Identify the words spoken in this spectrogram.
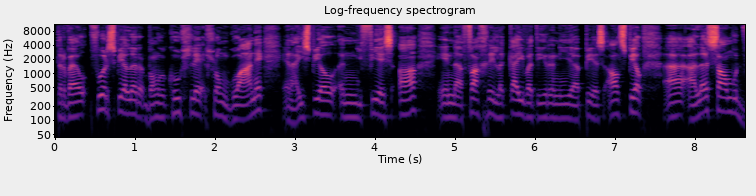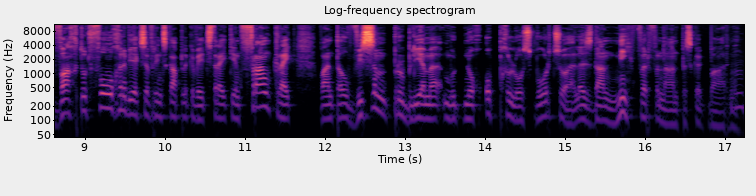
terwyl voorspeler Bongokuhle Hlongwane en hy speel in die FSA en uh, Fagri Lekay wat hier in die uh, PSL speel, uh, hulle sal moet wag tot volgende week se vriendskaplike wedstryd teen Frankryk want hul visumprobleme moet nog opgelos word, so hulle is dan nie vir vanaand beskikbaar nie.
